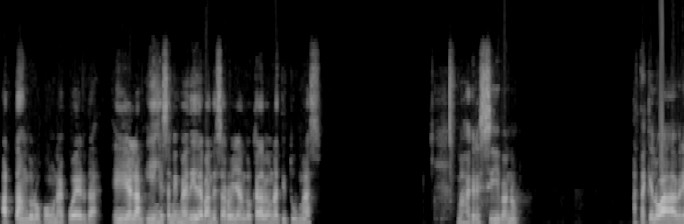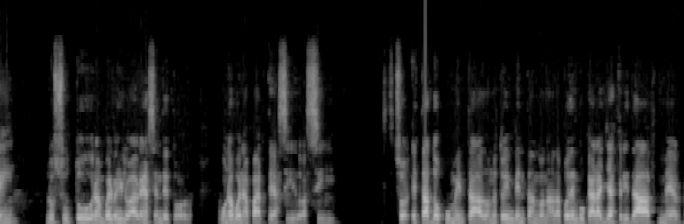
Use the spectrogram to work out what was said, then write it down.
atándolo con una cuerda. y en esa misma medida van desarrollando cada vez una actitud más más agresiva, ¿no? Hasta que lo abren, lo suturan, vuelven y lo abren, hacen de todo. Una buena parte ha sido así. está documentado, no estoy inventando nada. Pueden buscar a Jeffrey Dahmer,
